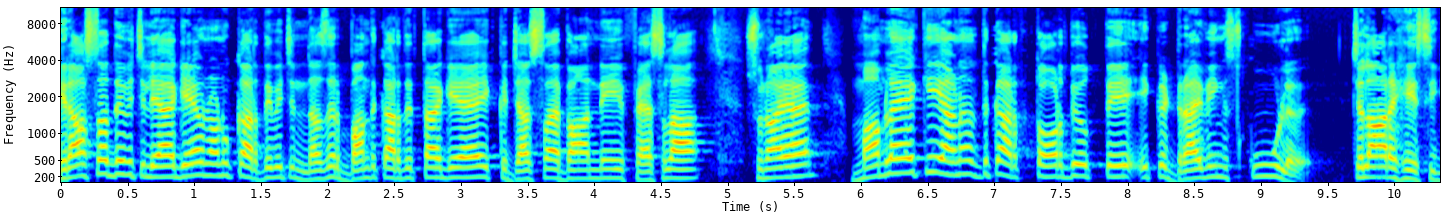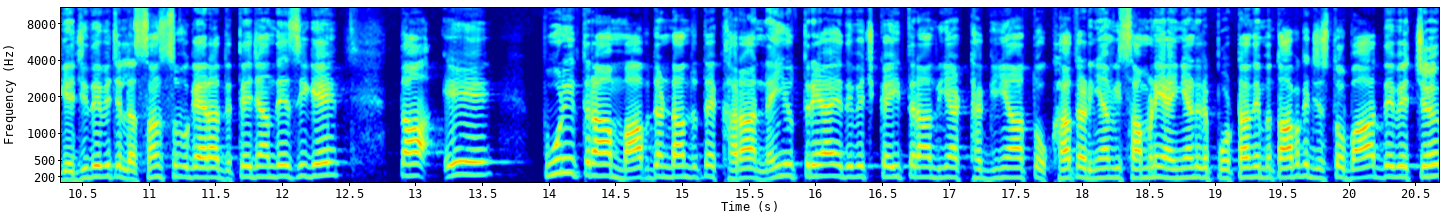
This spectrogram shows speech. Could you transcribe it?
ਹਿਰਾਸਤ ਦੇ ਵਿੱਚ ਲਿਆ ਗਿਆ ਉਹਨਾਂ ਨੂੰ ਘਰ ਦੇ ਵਿੱਚ ਨਜ਼ਰਬੰਦ ਕਰ ਦਿੱਤਾ ਗਿਆ ਹੈ। ਇੱਕ ਜੱਜ ਸਾਹਿਬਾਨ ਨੇ ਫੈਸਲਾ ਸੁਣਾਇਆ ਮਾਮਲਾ ਹੈ ਕਿ ਅਣਅਧਿਕਾਰਤ ਤੌਰ ਦੇ ਉੱਤੇ ਇੱਕ ਡਰਾਈਵਿੰਗ ਸਕੂਲ ਚਲਾ ਰਹੇ ਸੀਗੇ, ਜਿਹਦੇ ਵਿੱਚ ਲਾਇਸੈਂਸ ਵਗੈਰਾ ਦਿੱਤੇ ਜਾਂਦੇ ਸੀਗੇ। ਤਾਂ ਇਹ ਪੂਰੀ ਤਰ੍ਹਾਂ ਮਾਪਦੰਡਾਂ ਦੇ ਉੱਤੇ ਖਰਾ ਨਹੀਂ ਉਤਰਿਆ। ਇਹਦੇ ਵਿੱਚ ਕਈ ਤਰ੍ਹਾਂ ਦੀਆਂ ਠੱਗੀਆਂ, ਧੋਖਾਧੜੀਆਂ ਵੀ ਸਾਹਮਣੇ ਆਈਆਂ ਨੇ। ਰਿਪੋਰਟਾਂ ਦੇ ਮੁਤਾਬਕ ਜਿਸ ਤੋਂ ਬਾਅਦ ਦੇ ਵਿੱਚ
